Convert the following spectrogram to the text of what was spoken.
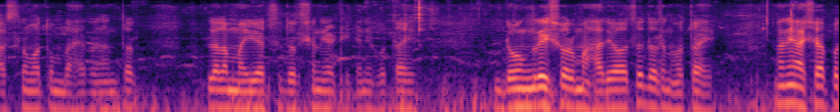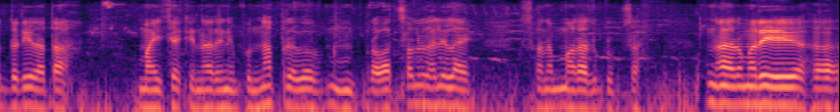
आश्रमातून बाहेर आल्यानंतर आपल्याला मैयाचं दर्शन या ठिकाणी होत आहे. डोंगरेश्वर महादेवाचं दर्शन होत आहे. आणि अशा पद्धतीत आता माईच्या किनाऱ्याने पुन्हा प्र प्रवास चालू झालेला आहे. सनब महाराज ग्रुपचा. नर्मदे हर.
